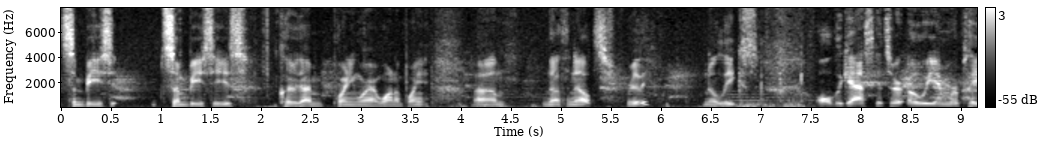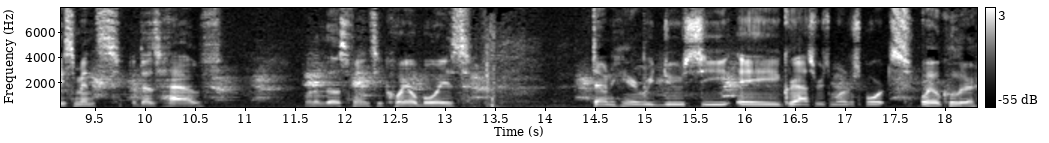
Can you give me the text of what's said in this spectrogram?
Some BC, some BCs. Clearly, I'm pointing where I want to point. Um, nothing else, really. No leaks. All the gaskets are OEM replacements. It does have one of those fancy coil boys. Down here we do see a Grassroots Motorsports oil cooler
